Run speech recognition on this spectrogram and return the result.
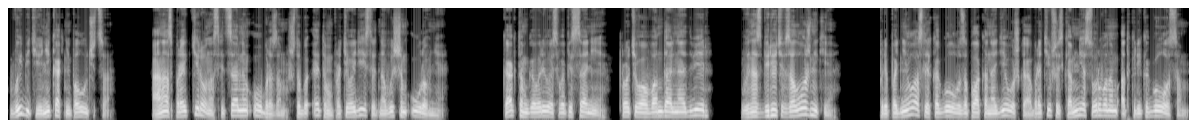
Выбить ее никак не получится. Она спроектирована специальным образом, чтобы этому противодействовать на высшем уровне. Как там говорилось в описании, противовандальная дверь? Вы нас берете в заложники? Приподняла слегка голову заплаканная девушка, обратившись ко мне сорванным от крика голосом.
